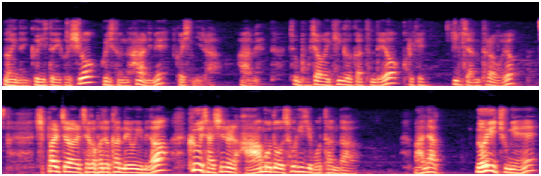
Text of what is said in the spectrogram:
너희는 그리스도의 것이요. 그리스도는 하나님의 것이니라. 아멘. 좀 복잡하게 긴 것 같은데요. 그렇게 길지 않더라고요. 18절 제가 번역한 내용입니다. 그 자신을 아무도 속이지 못한다. 만약 너희 중에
